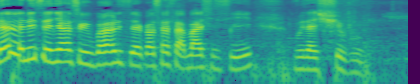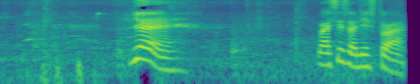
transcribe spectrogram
Bienvenue Seigneur sur c'est comme ça ça marche ici. Vous êtes chez vous. Bien. Voici son histoire.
